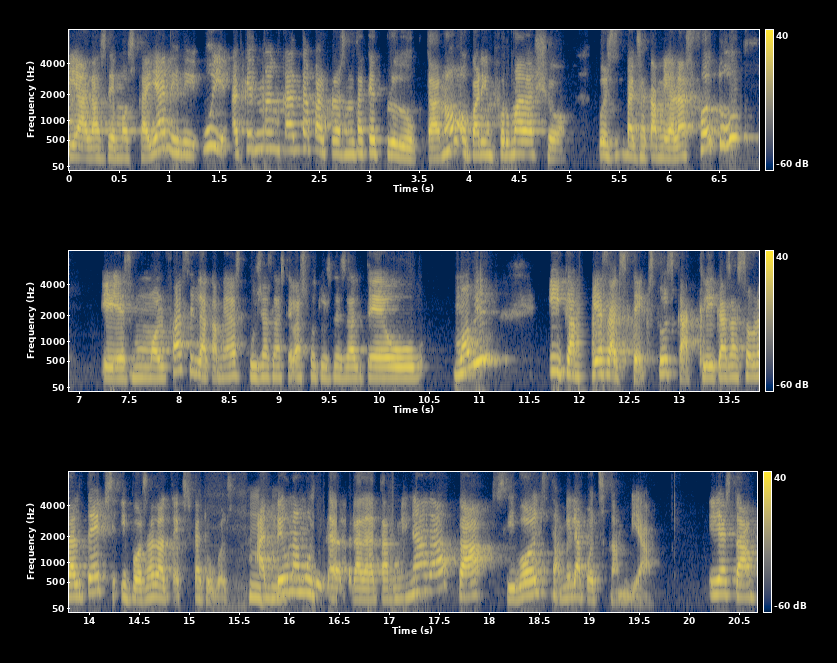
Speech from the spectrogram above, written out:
ja les demos que hi ha i dir, ui, aquest m'encanta per presentar aquest producte, no? O per informar d'això. Doncs vaig a canviar les fotos i és molt fàcil de canviar, les puges les teves fotos des del teu mòbil i canvies els textos, que cliques a sobre el text i poses el text que tu vols. Mhm. Et ve una música predeterminada que, si vols, també la pots canviar. I ja està,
